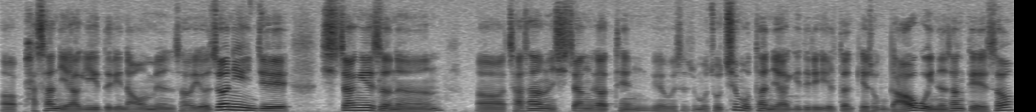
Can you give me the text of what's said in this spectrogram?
어, 파산 이야기들이 나오면서 여전히 이제 시장에서는 어, 자산 시장 같은 경우에서 좀뭐 좋지 못한 이야기들이 일단 계속 나오고 있는 상태에서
